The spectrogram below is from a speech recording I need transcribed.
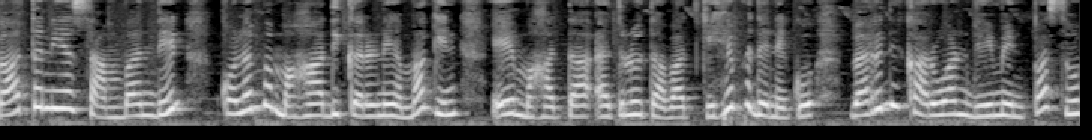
ඝාතනය සම්බන්ධයෙන් කොළඹ මහාධිකරණය මගින් ඒ මහතා ඇතුළු තවත් කිහිප දෙනෙකු වැරදිකරුවන් වීමෙන් පසු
